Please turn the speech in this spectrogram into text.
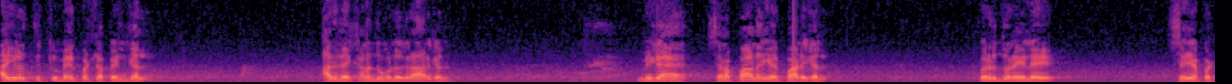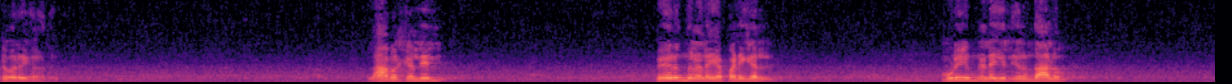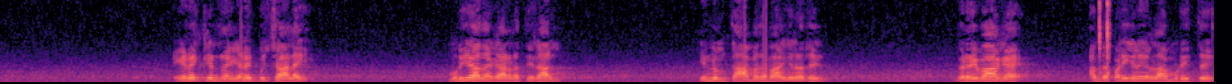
ஆயிரத்துக்கும் மேற்பட்ட பெண்கள் அதில் கலந்து கொள்ளுகிறார்கள் மிக சிறப்பான ஏற்பாடுகள் பெருந்துறையிலே செய்யப்பட்டு வருகிறது. நாமக்கல்லில் பேருந்து நிலைய பணிகள் முடியும் நிலையில் இருந்தாலும் இணைக்கின்ற இணைப்புச் சாலை முடியாத காரணத்தினால் இன்னும் தாமதமாகிறது. விரைவாக அந்த பணிகளை எல்லாம் முடித்து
